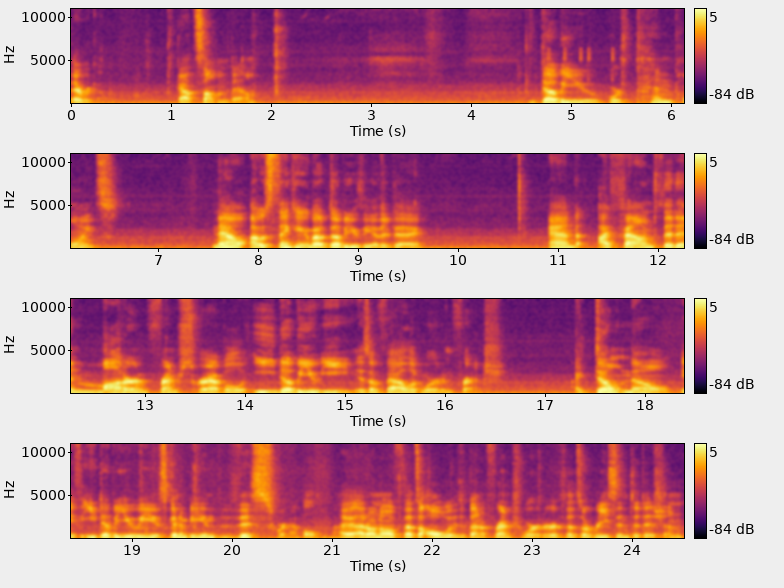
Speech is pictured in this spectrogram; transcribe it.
There we go. Got something down. W worth 10 points. Now, I was thinking about W the other day, and I found that in modern French Scrabble, EWE is a valid word in French. I don't know if EWE is going to be in this Scrabble. I, I don't know if that's always been a French word or if that's a recent addition.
